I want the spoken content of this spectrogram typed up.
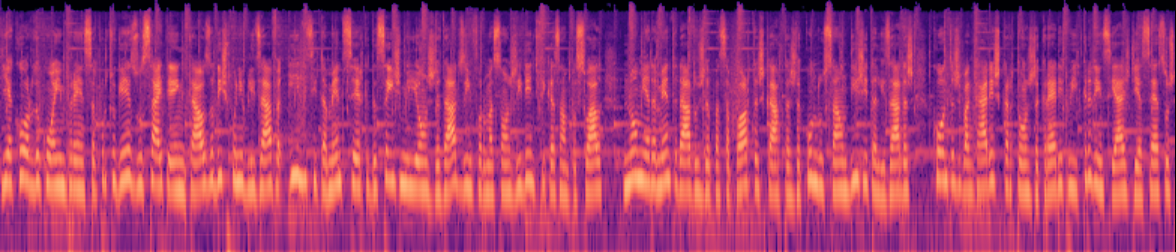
De acordo com a imprensa portuguesa, o site em causa disponibilizava ilicitamente cerca de 6 milhões de dados e informações de identificação pessoal, nomeadamente dados de passaportes, cartas de condução digitalizadas, contas bancárias, cartões de crédito e credenciais de acessos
